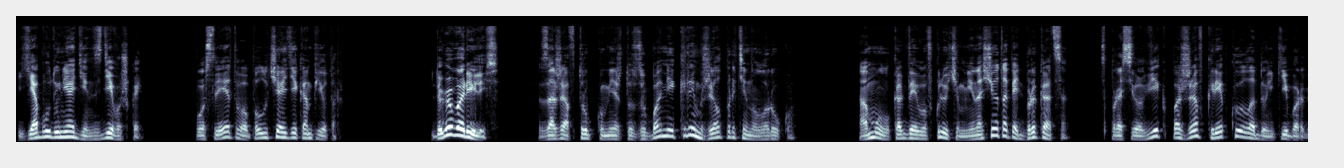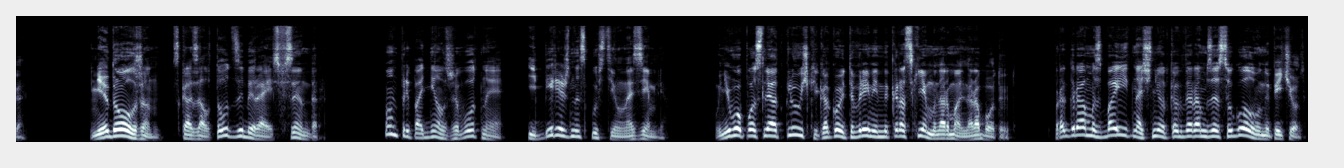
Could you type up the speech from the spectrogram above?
Я буду не один, с девушкой. После этого получайте компьютер». «Договорились». Зажав трубку между зубами, Кремжел протянул руку. «Амул, когда его включим, не начнет опять брыкаться?» — спросил Вик, пожав крепкую ладонь киборга. «Не должен», — сказал тот, забираясь в сендер. Он приподнял животное и бережно спустил на землю. «У него после отключки какое-то время микросхемы нормально работают. Программа сбоит начнет, когда Рамзесу голову напечет.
